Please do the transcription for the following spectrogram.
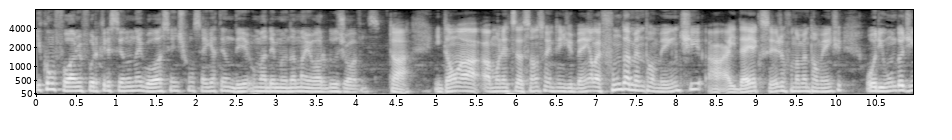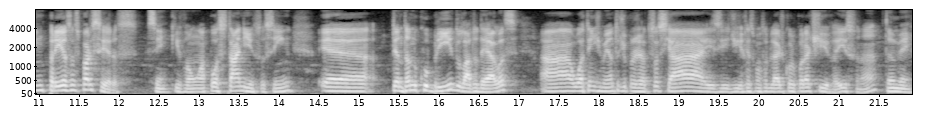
E conforme for crescendo o negócio, a gente consegue atender uma demanda maior dos jovens. Tá. Então a, a monetização, se eu entendi bem, ela é fundamentalmente, a, a ideia é que seja fundamentalmente oriunda de empresas parceiras. Sim. Que vão apostar nisso, assim, é, tentando cobrir do lado delas o atendimento de projetos sociais e de responsabilidade corporativa, é isso, né? Também.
